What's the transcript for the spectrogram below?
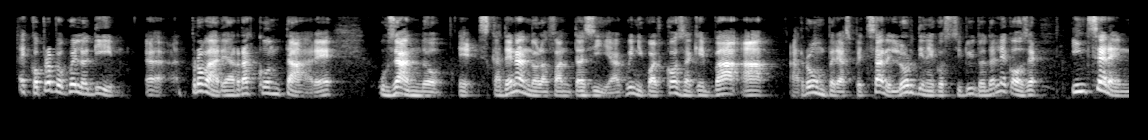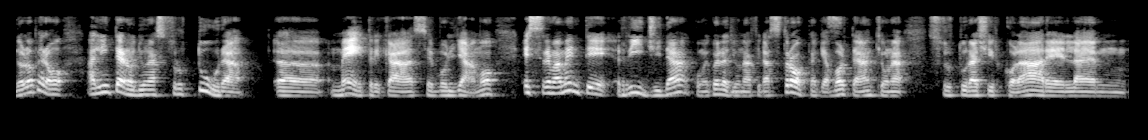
ecco proprio quello di eh, provare a raccontare usando e scatenando la fantasia, quindi qualcosa che va a, a rompere, a spezzare l'ordine costituito delle cose, inserendolo però all'interno di una struttura uh, metrica, se vogliamo, estremamente rigida, come quella di una filastrocca, che a volte ha anche una struttura circolare, la, um,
